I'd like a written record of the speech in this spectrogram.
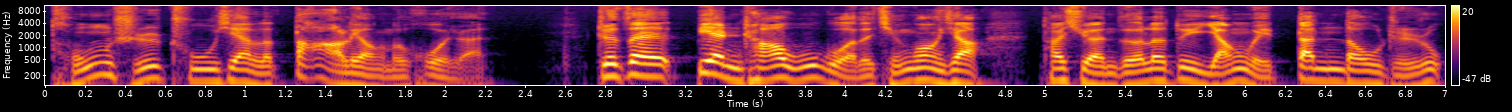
同时出现了大量的货源。这在遍查无果的情况下，他选择了对杨伟单刀直入。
